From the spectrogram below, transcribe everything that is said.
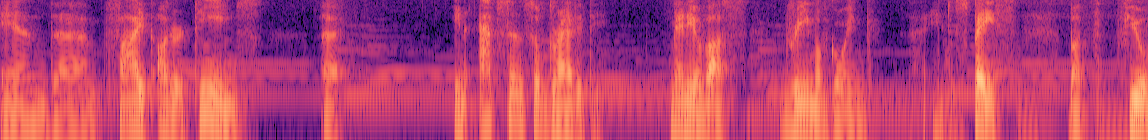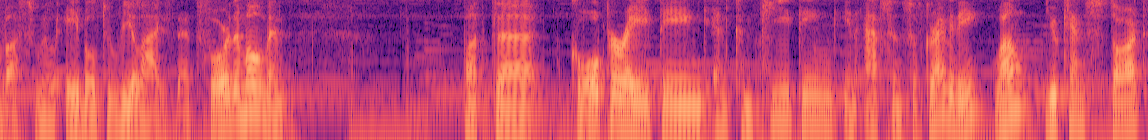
and um, fight other teams uh, in absence of gravity. Many of us dream of going uh, into space, but few of us will able to realize that for the moment. But uh, cooperating and competing in absence of gravity, well, you can start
